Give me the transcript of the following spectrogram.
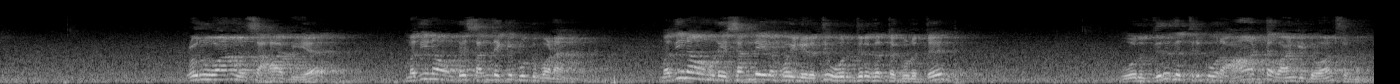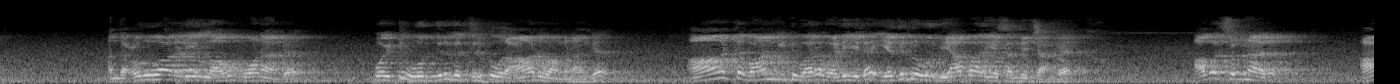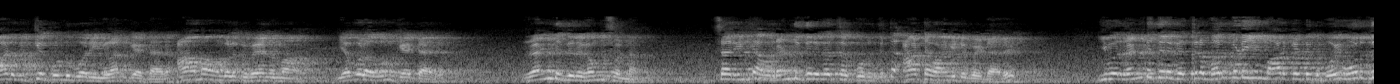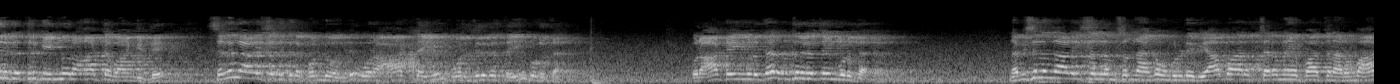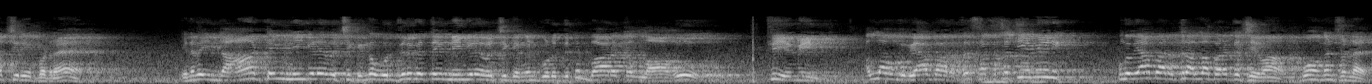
உருவான ஒரு சஹாபிய மதீனாவுடைய சந்தைக்கு கூட்டு போனாங்க. மதீனாவுடைய சந்தையில் போய் நிறுத்தி ஒரு திருகத்தை கொடுத்து ஒரு திருகத்திற்கு ஒரு ஆட்டை வாங்கிட்டு வான்னு சொன்னாங்க. அந்த உருவா ரலியுல்லாவும் போனாங்க. போயிட்டு ஒரு திருகத்திற்கு ஒரு ஆடு வாங்கினாங்க. ஆட்டை வாங்கிட்டு வர வழியில் எதிரில் ஒரு வியாபாரியை சந்திச்சாங்க. அவர் சொன்னார் ஆடு விற்க கொண்டு போறீங்களான்னு கேட்டார். ஆமாம் உங்களுக்கு வேணுமா? எவ்வளவுன்னு கேட்டார். ரெண்டு கிரகம்னு சொன்னாங்க. சரின்ட்டு அவர் ரெண்டு கிரகத்தை கொடுத்துட்டு ஆட்டை வாங்கிட்டு போயிட்டாரு. இவர் ரெண்டு திருகத்தில் மறுபடியும் மார்க்கெட்டுக்கு போய் ஒரு திருகத்திற்கு இன்னொரு ஆட்டை வாங்கிட்டு செல்லலாசனத்துல கொண்டு வந்து ஒரு ஆட்டையும் ஒரு திருகத்தையும் கொடுத்தார். ஒரு ஆட்டையும் கொடுத்தார் ஒரு திருகத்தையும் கொடுத்தார். நபிசல்லா அலிசல்லம் சொன்னாங்க உங்களுடைய வியாபார திறமையை பார்த்து நான் ரொம்ப ஆச்சரியப்படுறேன். எனவே இந்த ஆட்டையும் நீங்களே வச்சுக்கோங்க ஒரு திருகத்தையும் நீங்களே வச்சுக்கோங்கன்னு கொடுத்துட்டு பாரக்கல்லாஹு ஃபி அல்லாஹ் உங்க வியாபாரத்தை சத்தியமீனி. உங்க வியாபாரத்தில் அல்லாஹ் பறக்க செய்வான். போங்கன்னு சொன்னார்.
